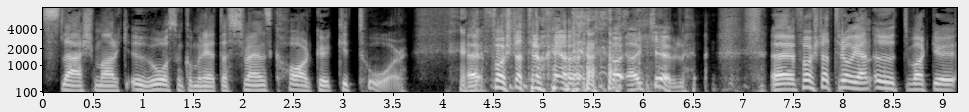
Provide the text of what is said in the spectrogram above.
slash Mark UO som kommer heta Svensk Hardcore Couture. Eh, första tröjan, ja, kul. Eh, första tröjan ut vart ju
